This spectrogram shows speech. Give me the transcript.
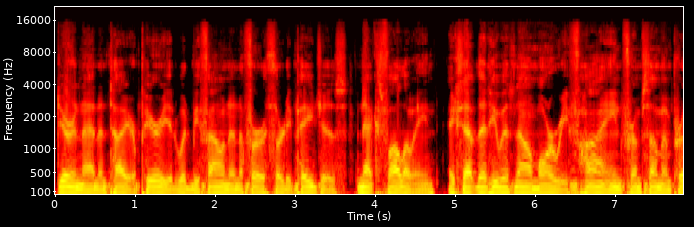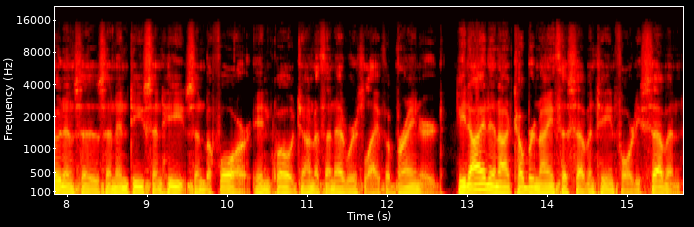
during that entire period would be found in the first thirty pages next following, except that he was now more refined from some imprudences and indecent heats than before, in quote Jonathan Edwards' Life of Brainerd. He died in October 9th of 1747.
